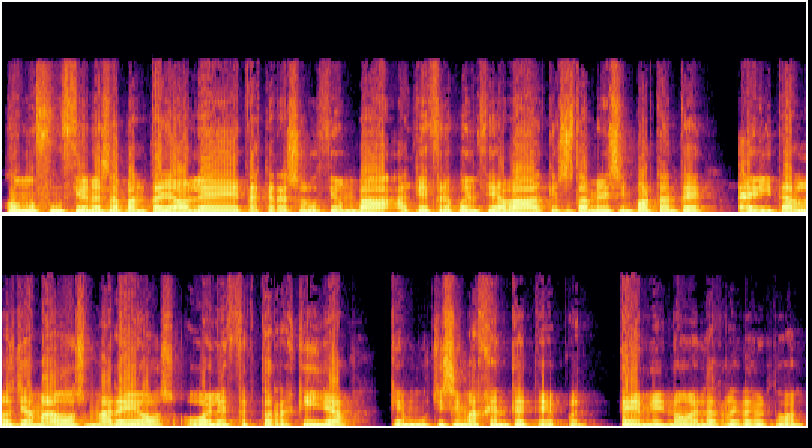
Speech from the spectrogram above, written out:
cómo funciona esa pantalla OLED, a qué resolución va, a qué frecuencia va, que eso también es importante para evitar los llamados mareos o el efecto rejilla que muchísima gente te, pues, teme ¿no? en la realidad virtual.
